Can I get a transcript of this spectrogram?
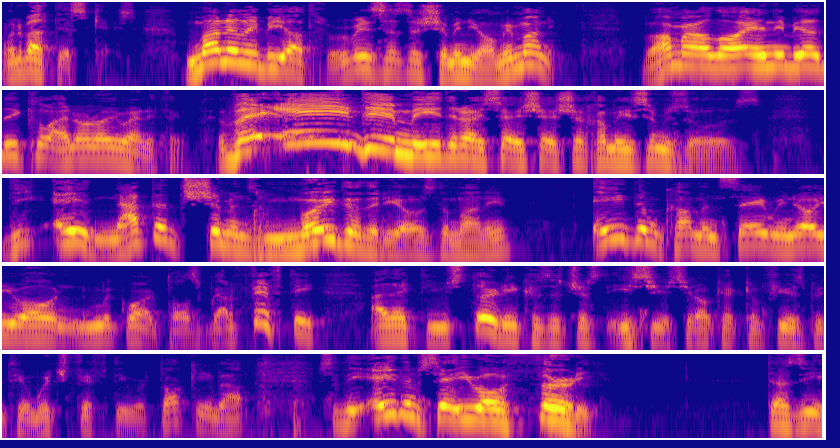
What about this case? Money li biyatchu. Ruben says to Shimon, you owe me money. V'amar Allah, eni biyad I don't owe you anything. Ve'edim did I say shesha chamisim zuz. The aid, not that Shimon's moida that he owes the money, Adim come and say, we know you owe, and Mikmar tells us we've got 50. I like to use 30 because it's just easier so you don't get confused between which 50 we're talking about. So the Adim say you owe 30. Does he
